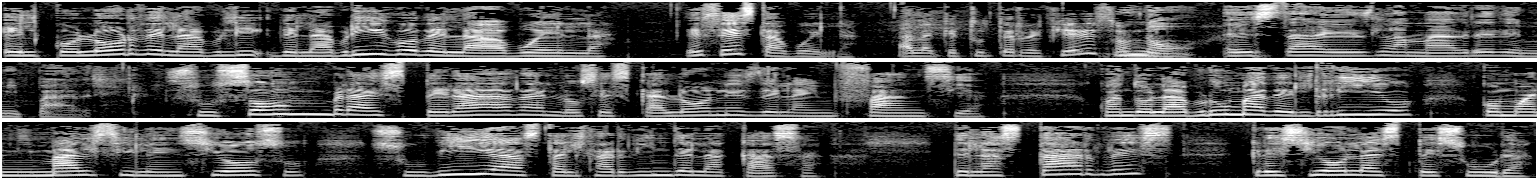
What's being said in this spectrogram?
el color del, del abrigo de la abuela. Es esta abuela a la que tú te refieres o no? No, esta es la madre de mi padre. Su sombra esperada en los escalones de la infancia, cuando la bruma del río, como animal silencioso, subía hasta el jardín de la casa. De las tardes creció la espesura,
